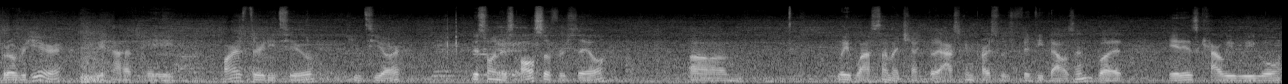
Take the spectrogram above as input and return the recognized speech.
But over here, we have a R32 GTR. This one is also for sale. Um, I believe last time I checked the asking price was 50000 but it is Cali legal.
